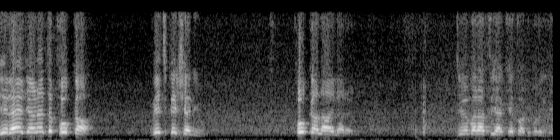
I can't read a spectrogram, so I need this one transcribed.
جی رہ جانا تو فوکا بچ کشا نہیں فوکا لا الہ رہنا جی میں راتی آخیا تو بدل گئی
